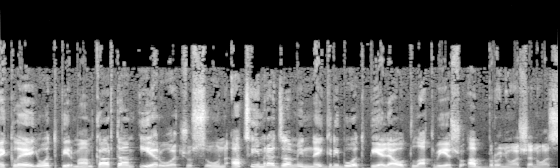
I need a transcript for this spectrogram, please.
meklējot pirmām kārtām ieročus un acīm redzami negribot pieļaut latviešu apbruņošanos.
